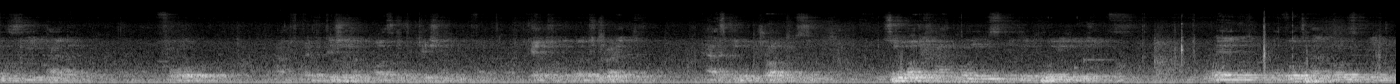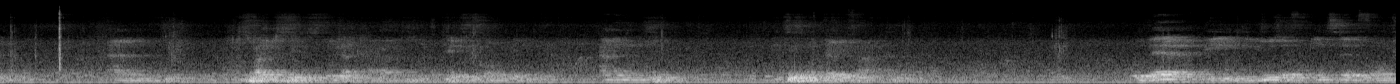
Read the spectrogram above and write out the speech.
the Z panel for accreditation and authentication get to the budget right So what happens in the polling units when the voter goes in and swipes his voter card, takes own and it is not verified? Will there be the use of incident forms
